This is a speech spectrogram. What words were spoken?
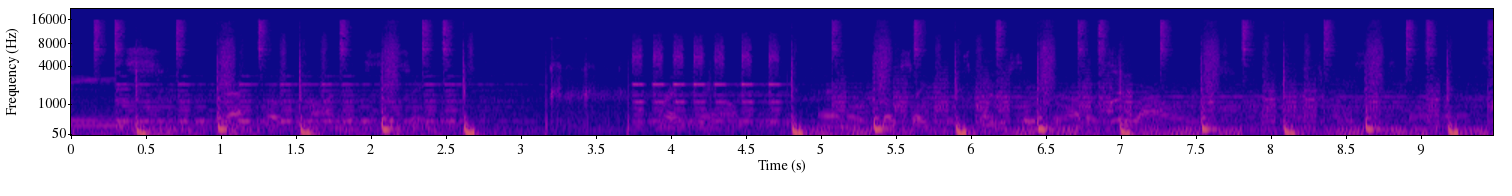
Means that Pokemon is safe right now. And it looks like it's going to be safe for another two hours and 26 more minutes.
